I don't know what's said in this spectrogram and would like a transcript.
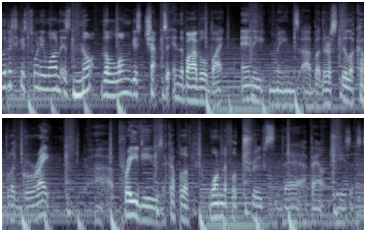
So Leviticus 21 is not the longest chapter in the Bible by any means, uh, but there are still a couple of great uh, previews, a couple of wonderful truths there about Jesus.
